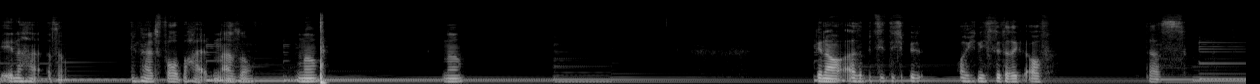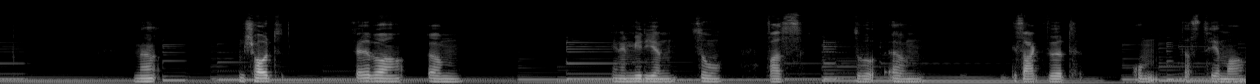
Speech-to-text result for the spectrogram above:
Inhalt, also Inhalt vorbehalten. Also, ne? Ne? Genau, also bezieht sich euch nicht so direkt auf das. Ne? Und schaut selber ähm, in den Medien so, was so ähm, gesagt wird um das Thema,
